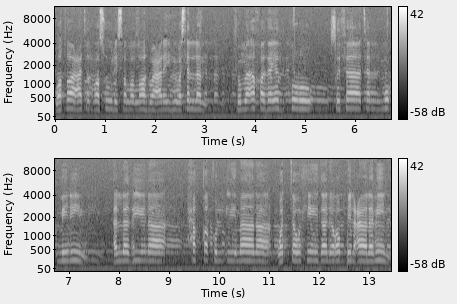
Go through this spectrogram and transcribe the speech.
وطاعة الرسول صلى الله عليه وسلم. ثم أخذ يذكر صفات المؤمنين الذين حققوا الإيمان والتوحيد لرب العالمين.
